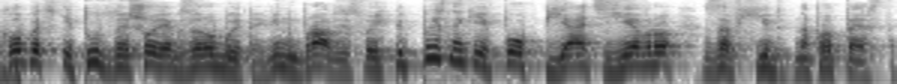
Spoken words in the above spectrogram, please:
Хлопець і тут знайшов, як заробити. Він брав зі своїх підписників по 5 євро за вхід на протести.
